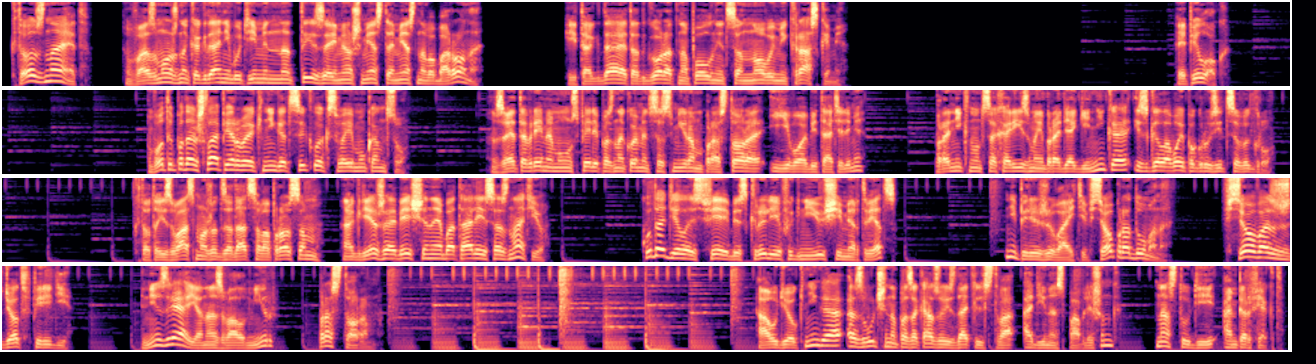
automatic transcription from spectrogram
Кто знает, возможно, когда-нибудь именно ты займешь место местного барона, и тогда этот город наполнится новыми красками. Эпилог. Вот и подошла первая книга цикла к своему концу. За это время мы успели познакомиться с миром простора и его обитателями, проникнуться харизмой бродяги Ника и с головой погрузиться в игру. Кто-то из вас может задаться вопросом, а где же обещанные баталии со знатью? Куда делась фея без крыльев и гниющий мертвец? Не переживайте, все продумано. Все вас ждет впереди. Не зря я назвал мир простором. Аудиокнига озвучена по заказу издательства 1С Publishing на студии Amperfect.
